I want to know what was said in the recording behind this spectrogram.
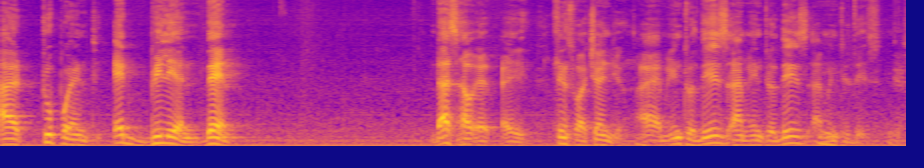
at 2.8 billion then. That's how I, I- things were changing. I am into this, I'm into this, I'm mm. into this. Yes.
